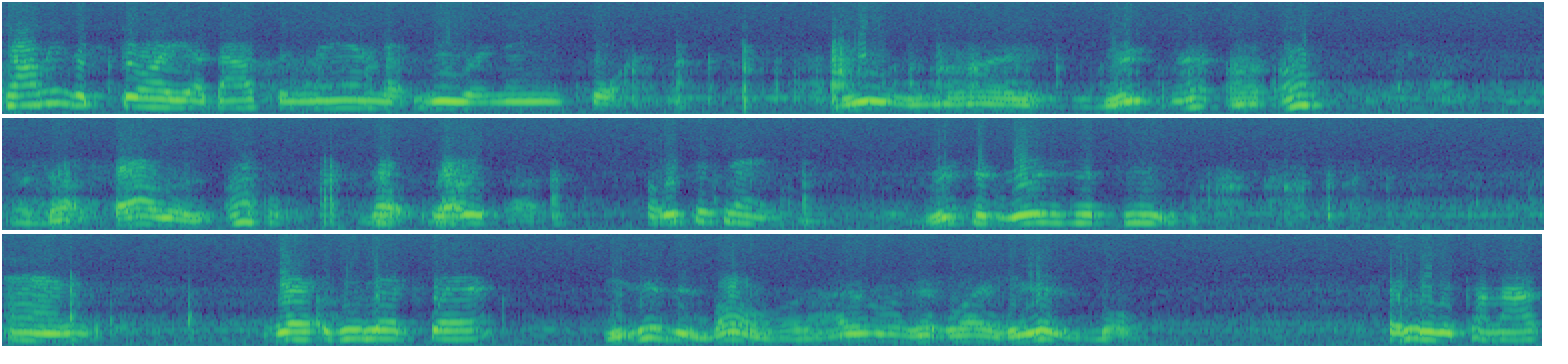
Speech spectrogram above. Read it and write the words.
Tell me the story about the man that you were named for. He was my great uh. My doc- father's uncle. What, what, was, his name? Richard Ridley Pue. And where he lived where? He lived in Baltimore. I don't know just why he lives in Baltimore. But he would come out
